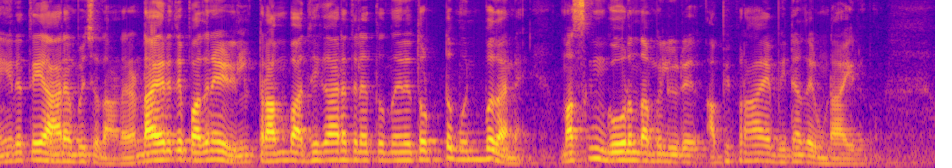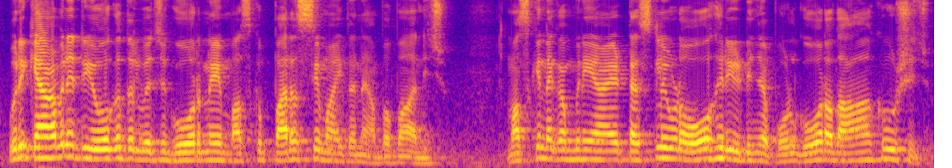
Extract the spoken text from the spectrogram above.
നേരത്തെ ആരംഭിച്ചതാണ്. രണ്ടായിരത്തി പതിനേഴിൽ ട്രംപ് അധികാരത്തിലെത്തുന്നതിന് തൊട്ട് മുൻപ് തന്നെ മസ്കും ഗോറും തമ്മിൽ ഒരു അഭിപ്രായ ഭിന്നത ഉണ്ടായിരുന്നു ഒരു ക്യാബിനറ്റ് യോഗത്തിൽ വെച്ച് ഗോറിനെ മസ്ക് പരസ്യമായി തന്നെ അപമാനിച്ചു. മസ്കിന്റെ കമ്പനിയായ ടെസ്ലയുടെ ഓഹരി ഇടിഞ്ഞപ്പോൾ ഗോർ അത് ആഘോഷിച്ചു.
